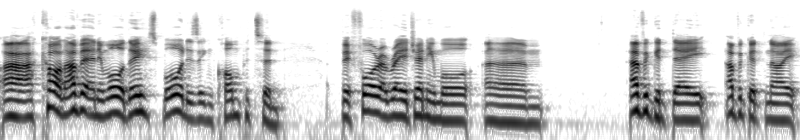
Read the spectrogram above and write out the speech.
Uh, I can't have it anymore. This board is incompetent. Before I rage anymore, um, have a good day, have a good night,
